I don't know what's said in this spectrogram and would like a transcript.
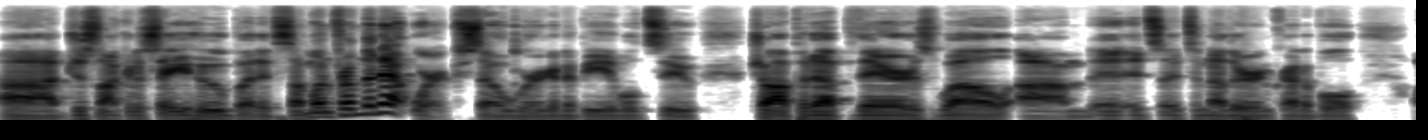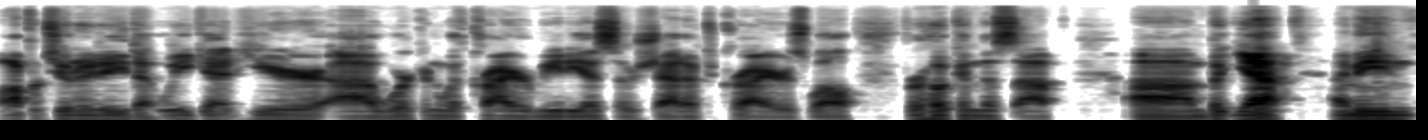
Uh, just not to say who, but it's someone from the network, so we're to be able to chop it up there as well. Um, it- it's it's another incredible opportunity that we get here uh, working with Crier Media. So shout out to Crier as well for hooking this up. Um, but yeah, I mean,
